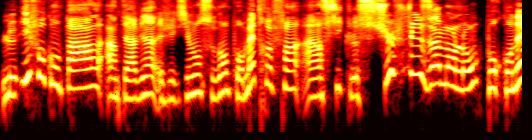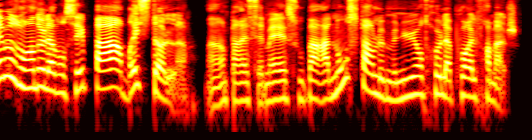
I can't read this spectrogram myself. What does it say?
Le il faut qu'on parle intervient effectivement souvent pour mettre fin à un cycle suffisamment long pour qu'on ait besoin de l'annoncer par Bristol, hein, par SMS ou par annonce par le menu entre la poire et le fromage.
